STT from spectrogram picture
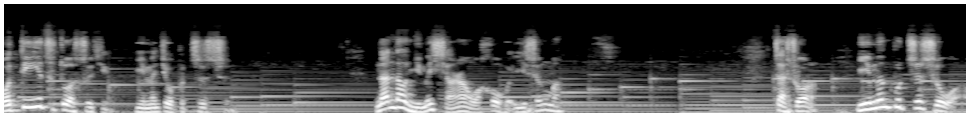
我第一次做事情，你们就不支持？难道你们想让我后悔一生吗？再说了，你们不支持我，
